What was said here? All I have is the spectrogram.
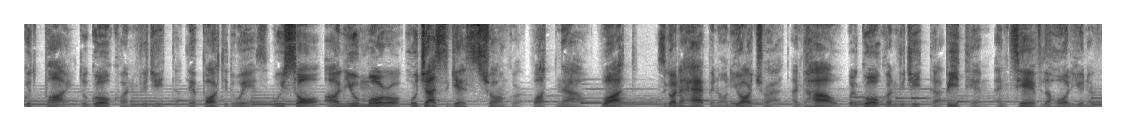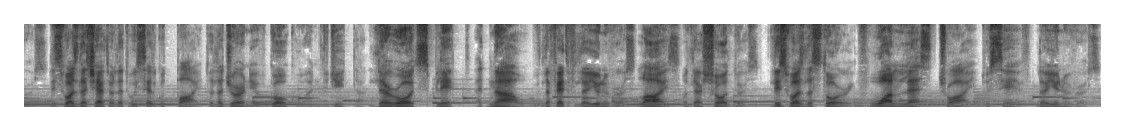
goodbye to Goku and Vegeta. They parted ways. We saw our new Moro who just gets stronger. What now? What is gonna happen on Yardrat and how will Goku and Vegeta beat him and save the whole universe. This was the chapter that we said goodbye to the journey of Goku and Vegeta. Their roads split and now the fate of the universe lies on their shoulders. This was the story of one last try to save the universe.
